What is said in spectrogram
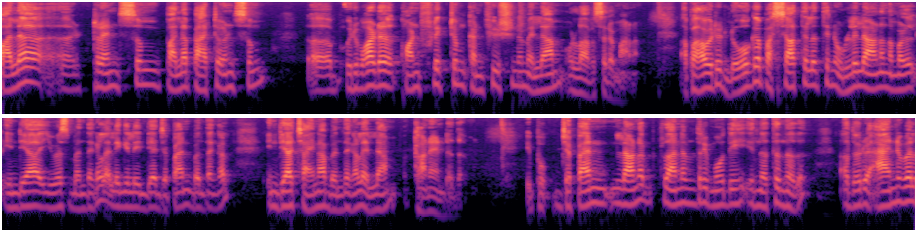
പല ട്രെൻഡ്സും പല പാറ്റേൺസും ഒരുപാട് കോൺഫ്ലിക്റ്റും കൺഫ്യൂഷനും എല്ലാം ഉള്ള അവസരമാണ്. അപ്പോൾ ആ ഒരു ലോക പശ്ചാത്തലത്തിനുള്ളിലാണ് നമ്മൾ ഇന്ത്യ യു എസ് ബന്ധങ്ങൾ അല്ലെങ്കിൽ ഇന്ത്യ ജപ്പാൻ ബന്ധങ്ങൾ ഇന്ത്യ ചൈന ബന്ധങ്ങൾ എല്ലാം കാണേണ്ടത്. ഇപ്പോൾ ജപ്പാനിലാണ് പ്രധാനമന്ത്രി മോദി ഇന്ന് എത്തുന്നത് അതൊരു ആനുവൽ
